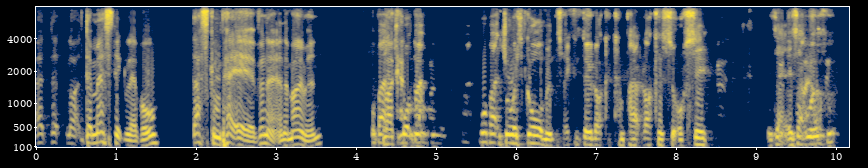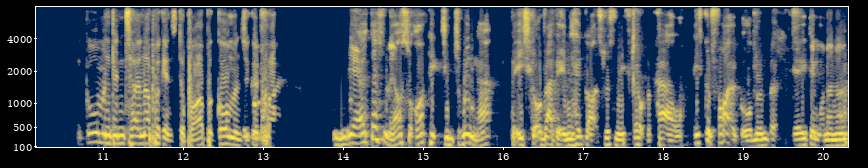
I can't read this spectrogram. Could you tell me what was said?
at the like domestic level, that's competitive, isn't it? At the moment, What about Like, what about, what about Joyce Gorman? So he can do like a compare, like a sort of see. Is that is that worth it? Gorman didn't turn up against Dubois, but Gorman's a good fighter. Yeah, definitely. I saw, I picked him to win that, but he's got a rabbit in the headlights, wasn't he? He felt the power. He's a good fighter, Gorman, but yeah, he didn't want to know.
